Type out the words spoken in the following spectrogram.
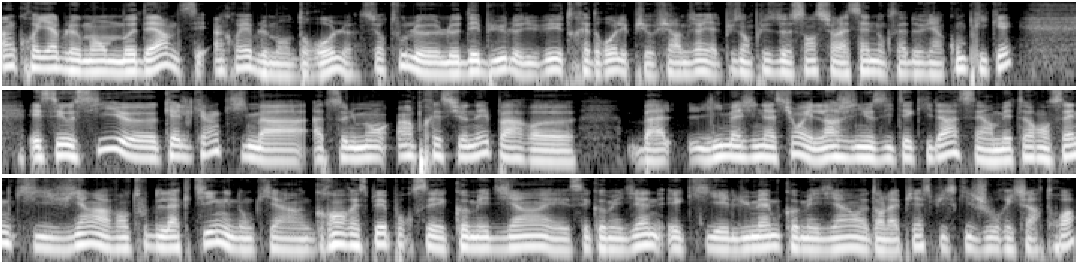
incroyablement moderne, c'est incroyablement drôle, surtout le, début, le début est très drôle et puis au fur et à mesure il y a de plus en plus de sens sur la scène donc ça devient compliqué. Et c'est aussi euh, quelqu'un qui m'a absolument impressionné par euh, bah, l'imagination et l'ingéniosité qu'il a. C'est un metteur en scène qui vient avant tout de l'acting, donc il y a un grand respect pour ses comédiens et ses comédiennes et qui est lui-même comédien euh, dans la pièce puisqu'il joue Richard III.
